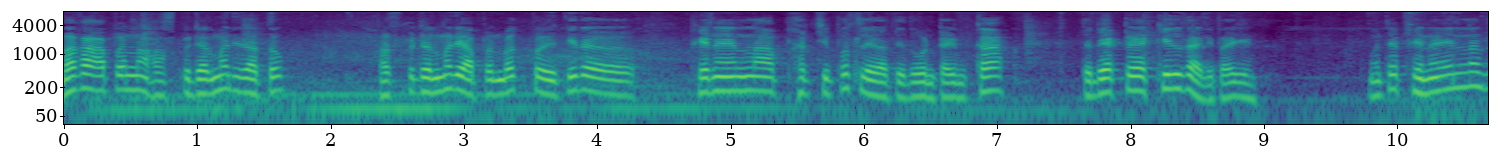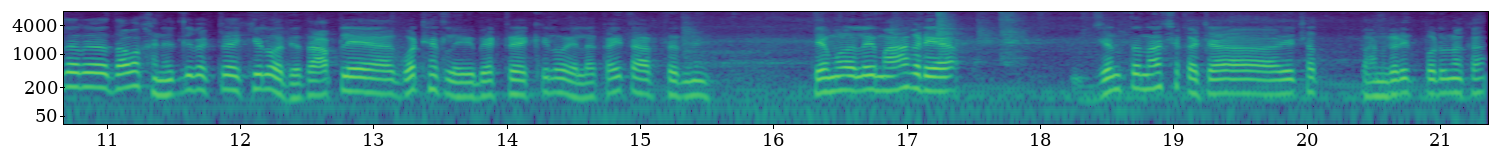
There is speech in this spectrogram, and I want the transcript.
बघा आपण हॉस्पिटलमध्ये जातो. हॉस्पिटलमध्ये आपण बघतोय तिथं फेनाईलला फरची पुसले जाते दोन टाईम का? तर बॅक्टेरिया किल झाली पाहिजे. मग त्या फिनाईलनं जर दवाखान्यातली बॅक्टेरिया किलो होते तर आपल्या गोठ्यातले बॅक्टेरिया किलो व्हायला काहीच अडचण नाही. त्यामुळं लय महागड्या जंतनाशकाच्या याच्यात भानगडीत पडू नका.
